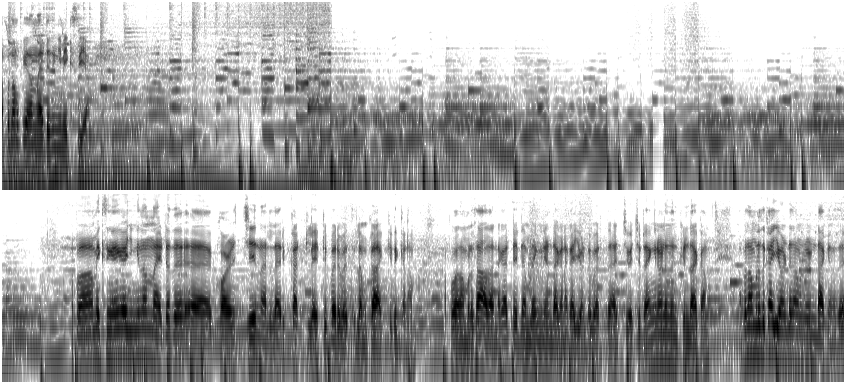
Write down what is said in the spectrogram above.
അപ്പോൾ നമുക്ക് നന്നായിട്ട് ഇതിങ്ങനെ മിക്സ് ചെയ്യാം. അപ്പോൾ മിക്സിങ് കഴിഞ്ഞെങ്കിൽ നന്നായിട്ടത് കുഴച്ച് നല്ലൊരു കട്ട്ലേറ്റ് പരുവത്തിൽ നമുക്ക് ആക്കിയെടുക്കണം. അപ്പോൾ നമ്മൾ സാധാരണ കട്ട്ലേറ്റ് നമ്മൾ എങ്ങനെ ഉണ്ടാക്കണം? കൈ കൊണ്ട് വെറുതെ അച്ച് വെച്ചിട്ട് അങ്ങനെ വേണമെങ്കിൽ നിങ്ങൾക്ക് ഉണ്ടാക്കാം. അപ്പോൾ നമ്മളിത് കൈ കൊണ്ട് നമ്മൾ ഉണ്ടാക്കുന്നത്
